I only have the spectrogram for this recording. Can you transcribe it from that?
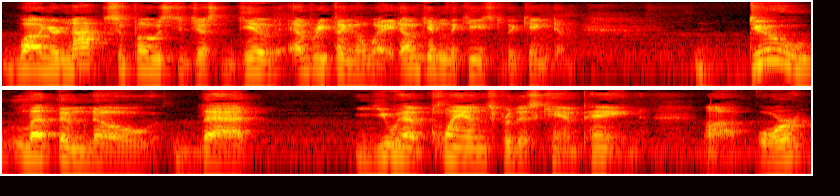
while you're not supposed to just give everything away, don't give them the keys to the kingdom. Do let them know that you have plans for this campaign. Uh, or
